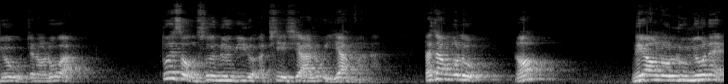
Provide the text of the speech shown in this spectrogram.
မျိုးကိုကျွန်တော်တို့ကတွေးဆုံဆွေးနွေးပြီးတော့အဖြေရှာလို့ရမှာလားဒါကြောင့်မလို့နော်နေအောင်လိုလူမျိုးနဲ့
